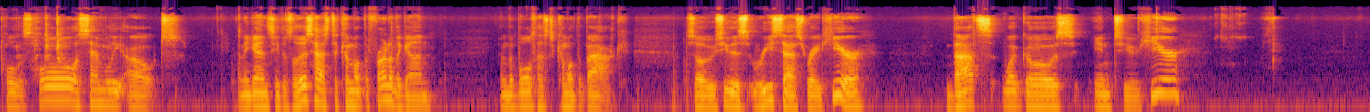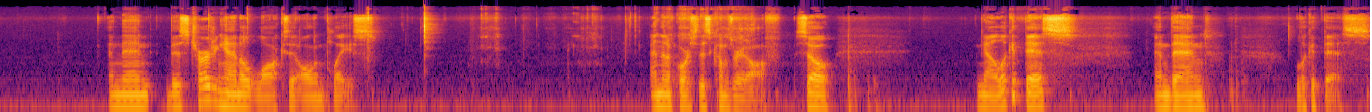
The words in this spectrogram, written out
pull this whole assembly out. And again, see, this. so this has to come out the front of the gun and the bolt has to come out the back. So you see this recess right here, that's what goes into here. And then this charging handle locks it all in place. And then of course this comes right off. So now look at this and then look at this.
